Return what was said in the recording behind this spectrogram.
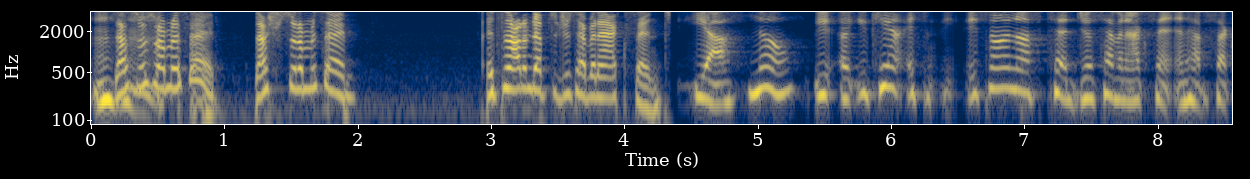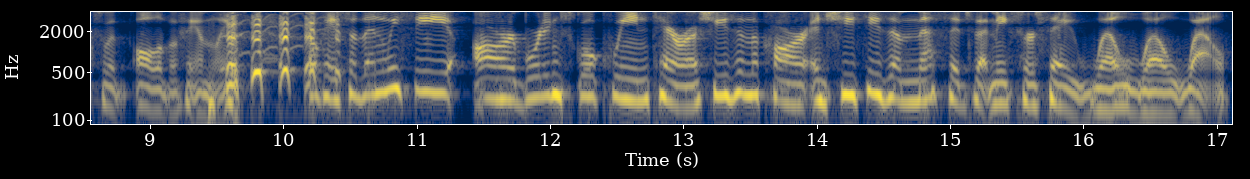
That's mm-hmm. just what I'm gonna say. That's just what I'm gonna say. It's not enough to just have an accent. Yeah, no, you, uh, you can't. It's it's not enough to just have an accent and have sex with all of a family. okay, so then we see our boarding school queen Tara. She's in the car and she sees a message that makes her say, "Well, well, well,"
